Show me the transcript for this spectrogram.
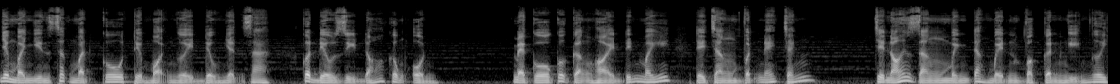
Nhưng mà nhìn sắc mặt cô thì mọi người đều nhận ra có điều gì đó không ổn. Mẹ cô có cần hỏi đến mấy Để chàng vẫn né tránh. Chỉ nói rằng mình đang mệt và cần nghỉ ngơi.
